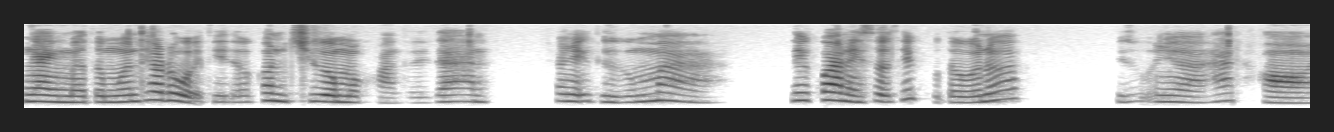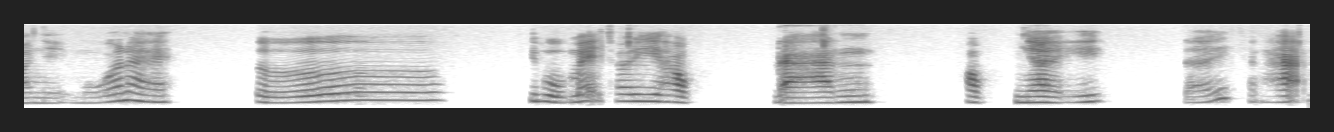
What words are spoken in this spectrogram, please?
ngành mà tớ muốn theo đuổi thì tớ còn chừa một khoảng thời gian cho những thứ mà liên quan đến sở thích của tớ nữa. Ví dụ như là hát hò, nhảy múa này, tớ khi bố mẹ cho đi học đàn, học nhảy, đấy, chẳng hạn.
